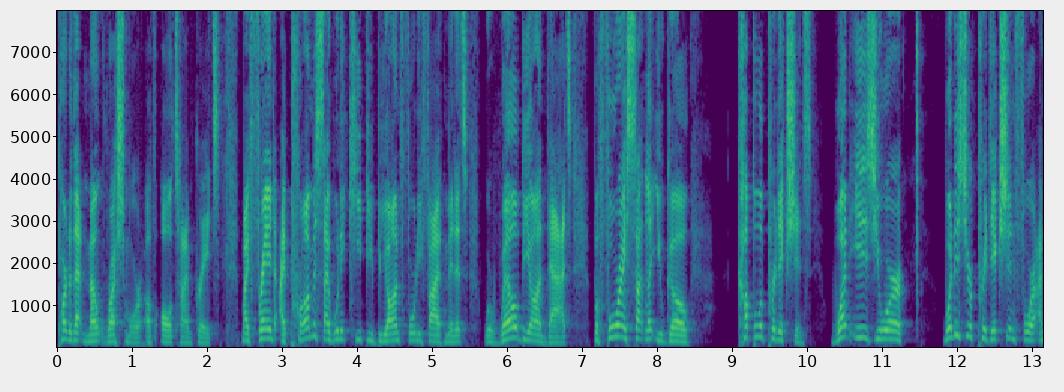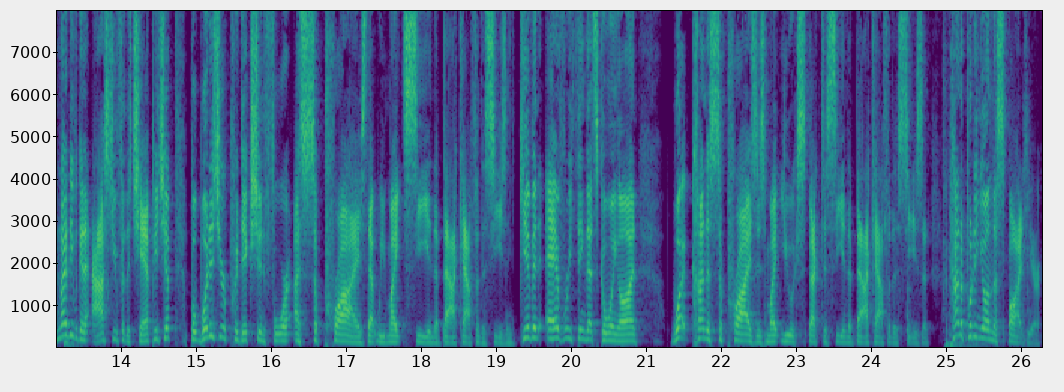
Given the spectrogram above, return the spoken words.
part of that Mount Rushmore of all-time greats. My friend, I promised I wouldn't keep you beyond 45 minutes. We're well beyond that. Before I let you go, couple of predictions. What is your what is your prediction for? I'm not even going to ask you for the championship, but what is your prediction for a surprise that we might see in the back half of the season? Given everything that's going on, what kind of surprises might you expect to see in the back half of the season? I'm kind of putting you on the spot here.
